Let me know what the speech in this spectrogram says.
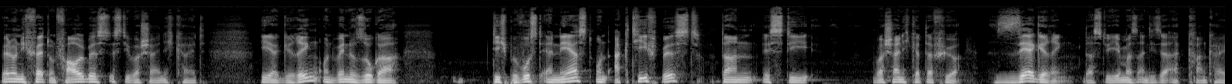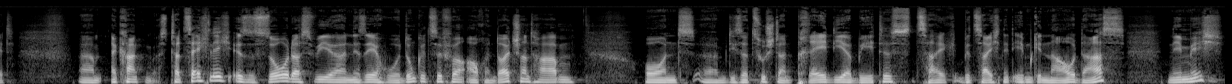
Wenn du nicht fett und faul bist, ist die Wahrscheinlichkeit eher gering. Und wenn du sogar dich bewusst ernährst und aktiv bist, dann ist die Wahrscheinlichkeit dafür sehr gering, dass du jemals an dieser Krankheit ähm, erkranken wirst. Tatsächlich ist es so, dass wir eine sehr hohe Dunkelziffer auch in Deutschland haben. Und ähm, dieser Zustand Prädiabetes zeig, bezeichnet eben genau das, nämlich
